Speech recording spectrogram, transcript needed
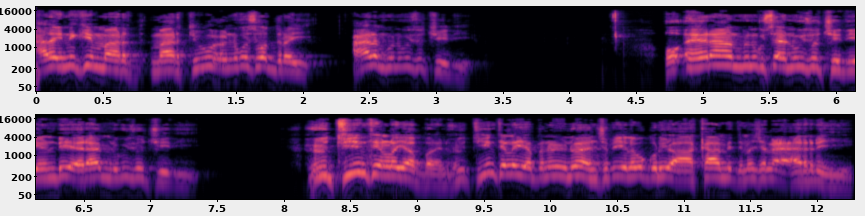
Xalay ninkii maartin wuxuu nagu soo diray. Caalamku nagu soo jeediyey. Oo eeraan bu nagu soo jeediyey indhi eeraan bu nagu soo jeediyey xuutiyiintiin la yaabaneen xuutiyiintiin la yaabaneen inoo hanjabay laba qoryo ah kaa mid meesha la cararayay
